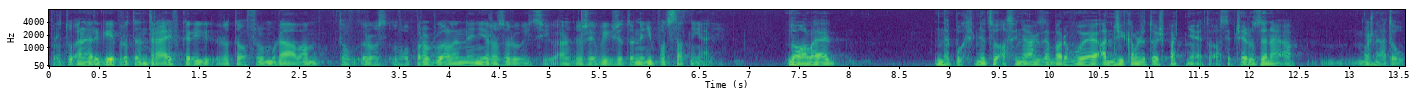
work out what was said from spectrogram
pro tu energii, pro ten drive, který do toho filmu dávám, to roz, opravdu ale není rozhodující. A řekl bych, že to není podstatný ani. No ale nepochybně to asi nějak zabarvuje a neříkám, že to je špatně, je to asi přirozené a možná je to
